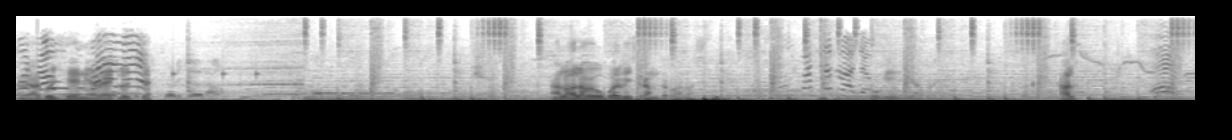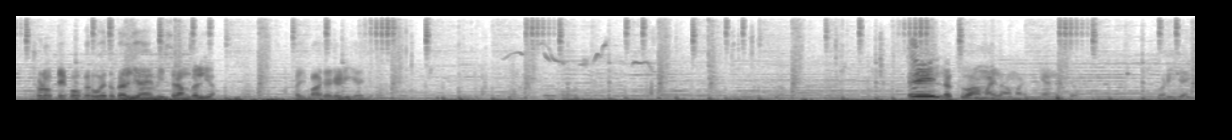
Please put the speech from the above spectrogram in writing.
હવે આગું છે ને હવે એટલું જ છે. હાલો હાલો, હવે ઉપર વિશ્રામ કરવાનો છે. ઉગી ગયા આપણે. હાલ. થોડો ટેકો કરવો હોય તો કરી લ્યો વિશ્રામ કરી લ્યો. પછી પાછા ચડી જાય એ લખશું આમાં આમાં અહીંયા નથી પડી જાય.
